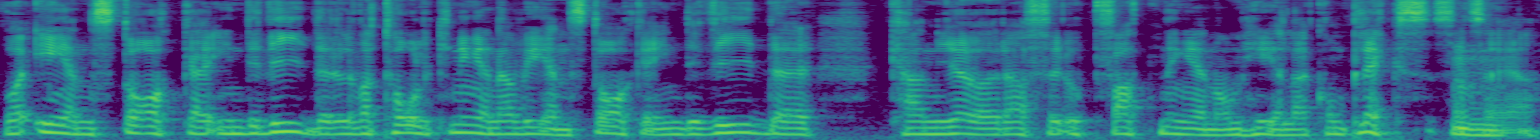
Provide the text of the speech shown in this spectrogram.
vad enstaka individer, eller vad tolkningen av enstaka individer kan göra för uppfattningen om hela komplex, så att säga.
